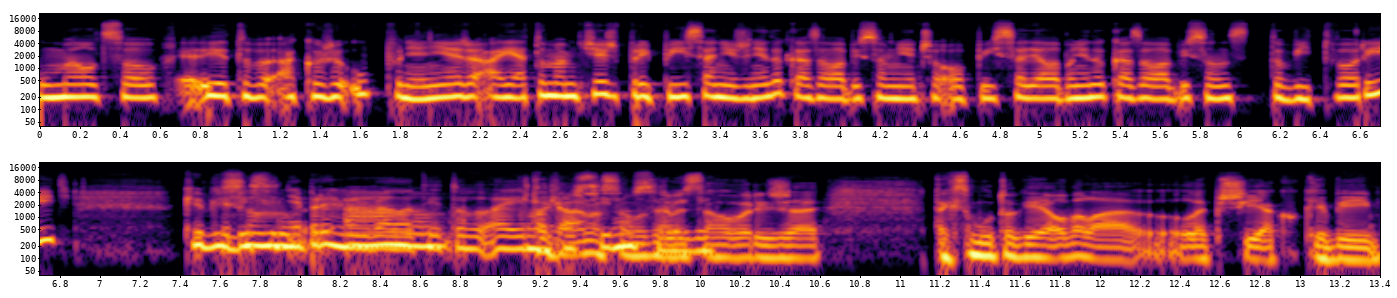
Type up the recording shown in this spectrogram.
umelcov je to akože úplne, nie? Že a ja to mám tiež pri písaní, že nedokázala by som niečo opísať, alebo nedokázala by som to vytvoriť, keby, Keby som... si neprehľadala áno. tieto aj Tak áno, samozrejme sa hovorí, že tak smútok je oveľa lepší ako keby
